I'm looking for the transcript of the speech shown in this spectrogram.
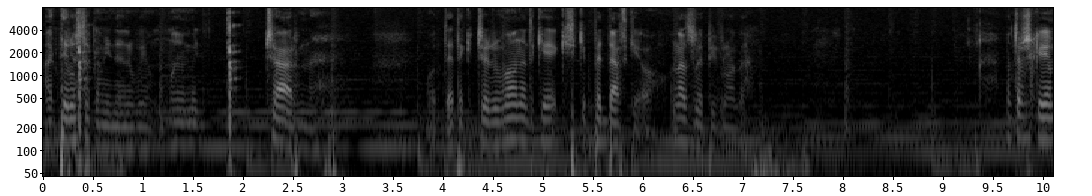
A te lusaka mnie denerwują. Mają być czarne. Bo te takie czerwone, takie jakieś takie pedaskie. O, ona lepiej wygląda. No troszkę ją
